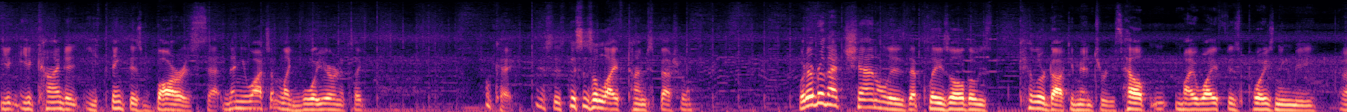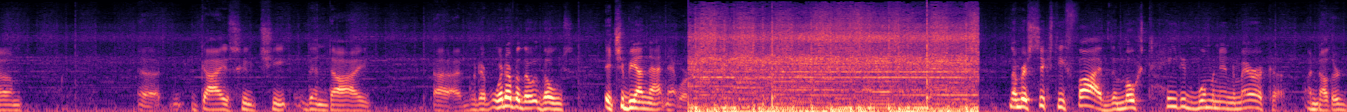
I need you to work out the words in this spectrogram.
you, you kind of, you think this bar is set. And then you watch something like Voyeur and it's like, okay, this is, this is a lifetime special whatever that channel is that plays all those killer documentaries. Help, my wife is poisoning me. Um, uh, guys who cheat then die. Uh, whatever, whatever those, it should be on that network. Number 65, The Most Hated Woman in America, another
